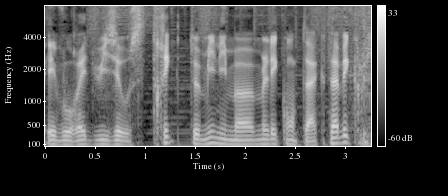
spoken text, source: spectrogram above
et vous réduisez au strict minimum les contacts avec lui.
